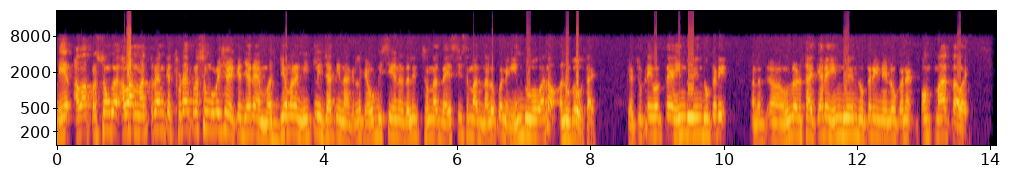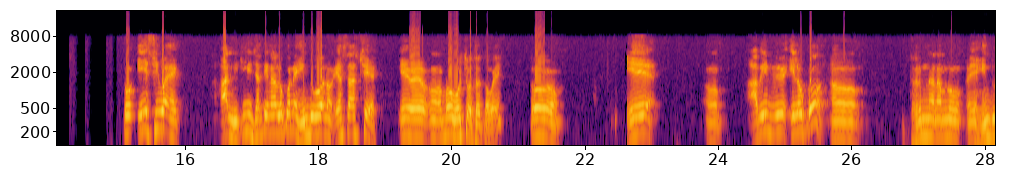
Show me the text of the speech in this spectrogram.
બે આવા પ્રસંગો આવા માત્ર એમ કે થોડા પ્રસંગો હોય છે કે જ્યારે મધ્યમ અને નીચલી જાતિના એટલે કે ઓબીસી અને દલિત સમાજના એસસી સમાજના લોકોને હિન્દુ હોવાનો અનુભવ થાય. કે ચૂંટણી વખતે હિન્દુ હિન્દુ કરી અને હુલડ થાય ત્યારે હિન્દુ હિન્દુ કરીને લોકોને પંપ મારતા હોય. તો એ સિવાય આ નીચલી જાતિના લોકોને હિન્દુ હોવાનો અહેસાસ છે એ બહુ ઓછો થતો હોય. તો એ આવી એ લોકો અ, ધર્મના નામનો હિન્દુ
